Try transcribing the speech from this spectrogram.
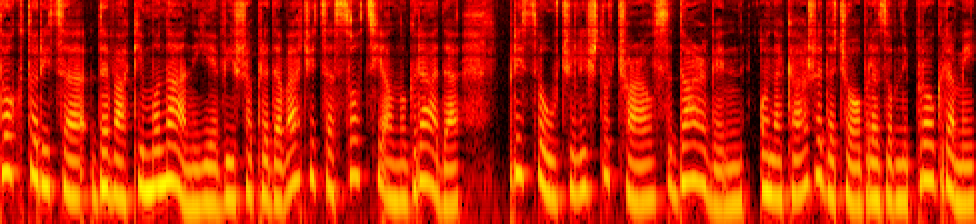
Doktorica Devaki Monani je viša predavačica socijalnog rada pri sveučilištu Charles Darwin. Ona kaže da će obrazovni programi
